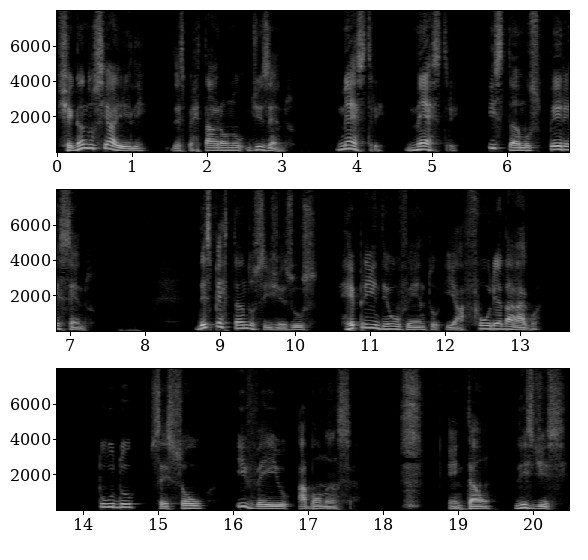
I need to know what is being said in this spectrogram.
Chegando-se a ele, despertaram-no, dizendo: Mestre, mestre, estamos perecendo. Despertando-se Jesus, repreendeu o vento e a fúria da água. Tudo cessou e veio a bonança. Então lhes disse:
